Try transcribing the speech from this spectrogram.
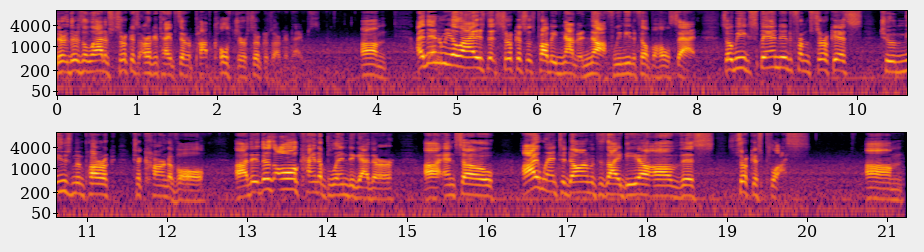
there, there's a lot of circus archetypes that are pop culture circus archetypes. Um, I then realized that circus was probably not enough. We need to fill up a whole set. So we expanded from circus to amusement park to carnival. Uh, they, those all kind of blend together. Uh, and so I went to Dawn with this idea of this Circus Plus. Um,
